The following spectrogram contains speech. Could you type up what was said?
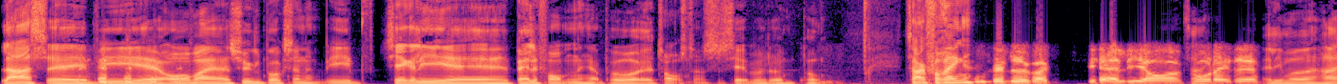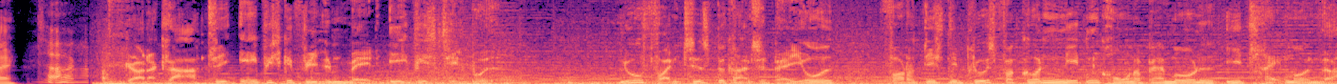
Lars, øh, vi øh, overvejer cykelbukserne. Vi tjekker lige øh, balleformen her på øh, torsdag, så ser vi det på. Tak for ringet. Det lyder godt. Ja, lige over. God dag til. I lige måde, hej. Gør dig klar til episke film med et episk tilbud. Nu for en tidsbegrænset periode får du Disney Plus for kun 19 kroner per måned i 3 måneder.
